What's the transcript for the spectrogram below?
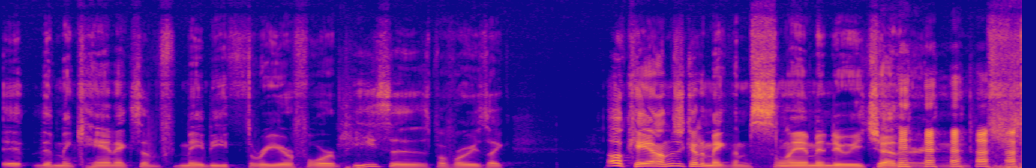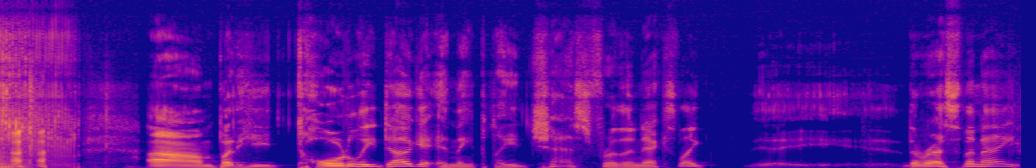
it, the mechanics of maybe three or four pieces before he's like, "Okay, I'm just gonna make them slam into each other." And, um, but he totally dug it, and they played chess for the next like the rest of the night,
